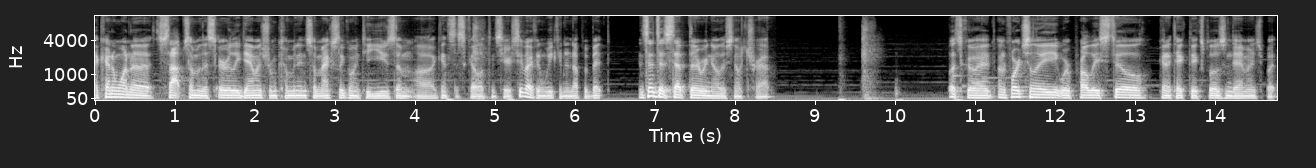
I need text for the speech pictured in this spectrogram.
I kind of want to stop some of this early damage from coming in, so I'm actually going to use them uh, against the skeletons here. See if I can weaken it up a bit. And since it's stepped there, we know there's no trap. Let's go ahead. Unfortunately, we're probably still going to take the explosion damage, but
